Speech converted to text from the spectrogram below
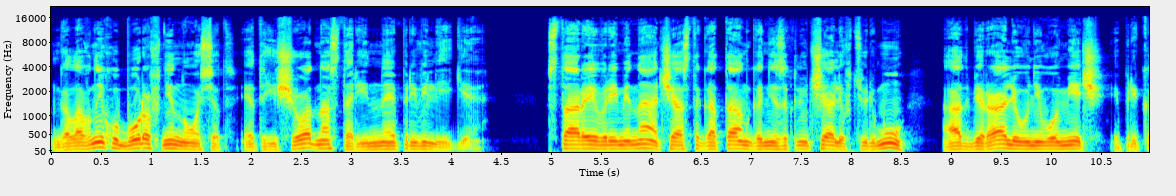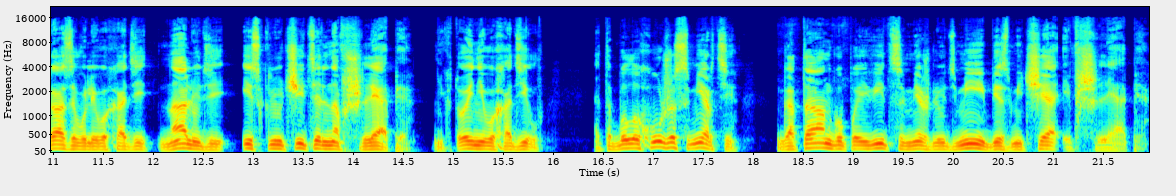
Головных уборов не носят, это еще одна старинная привилегия. В старые времена часто Гатанга не заключали в тюрьму, а отбирали у него меч и приказывали выходить на людей исключительно в шляпе. Никто и не выходил. Это было хуже смерти. Гатангу появиться между людьми без меча и в шляпе.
